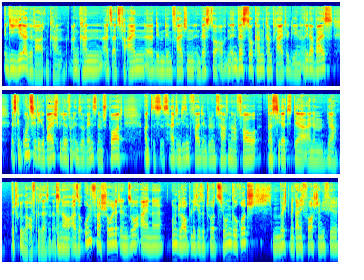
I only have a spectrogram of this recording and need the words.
in die jeder geraten kann. Man kann als, als Verein äh, dem, dem falschen Investor, ein Investor kann, kann pleite gehen. Jeder weiß, es gibt unzählige Beispiele von Insolvenzen im Sport und es ist halt in diesem Fall dem Wilhelmshaven HV passiert, der einem, ja, Betrüger aufgesessen ist. Genau, also unverschuldet in so eine unglaubliche Situation gerutscht. Ich möchte mir gar nicht vorstellen, wie viel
